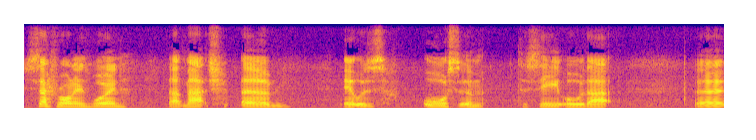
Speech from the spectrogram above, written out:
Seth Rollins won that match. Um, it was awesome to see all that. Uh,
